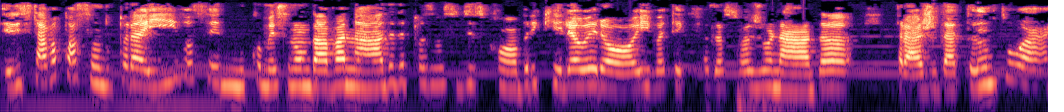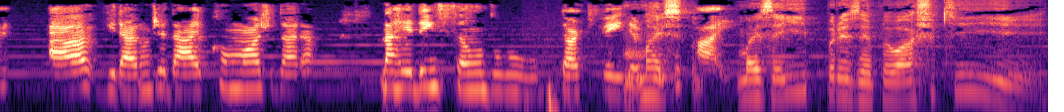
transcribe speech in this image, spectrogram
ele estava passando por aí, você no começo não dava nada, depois você descobre que ele é o herói e vai ter que fazer a sua jornada para ajudar tanto a, a virar um Jedi como ajudar a- na redenção do Darth Vader, Mas, do pai. mas aí, por exemplo, eu acho que.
